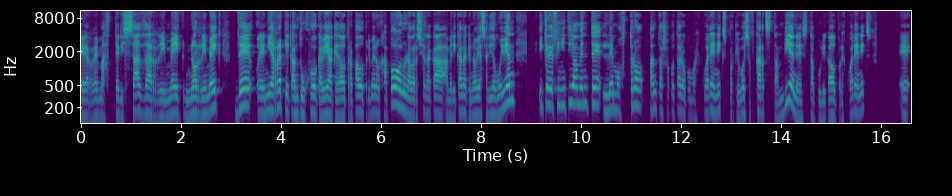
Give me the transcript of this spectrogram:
eh, remasterizada, remake, no remake, de eh, Nier Replicant, un juego que había quedado atrapado primero en Japón, una versión acá americana que no había salido muy bien, y que definitivamente le mostró tanto a Yokotaro como a Square Enix, porque Voice of Cards también está publicado por Square Enix, eh,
